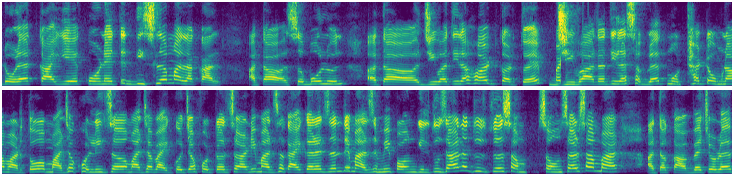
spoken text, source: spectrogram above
डोळ्यात काय आहे? कोण आहे? ते दिसलं मला काल. आता असं बोलून आता जीवा तिला हर्ट करतोय. जीवा आता तिला सगळ्यात मोठा टोमणा मारतो. माझ्या खोलीचं माझ्या बायकोच्या फोटोचं आणि माझं काय करायचं ते माझं मी पाहून घेईल तू जा ना तू तुझं सं- संसार सांभाळ. आता काव्याच्या डोळ्यात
